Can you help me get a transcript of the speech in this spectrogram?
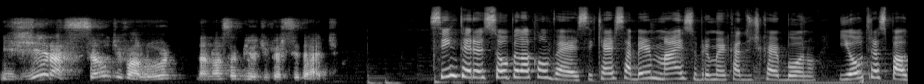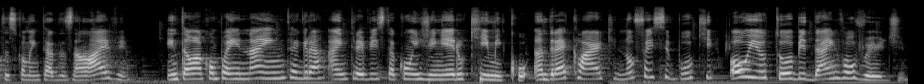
e geração de valor da nossa biodiversidade. Se interessou pela conversa e quer saber mais sobre o mercado de carbono e outras pautas comentadas na live? Então acompanhe na íntegra a entrevista com o engenheiro químico André Clark no Facebook ou YouTube da Envolverde.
